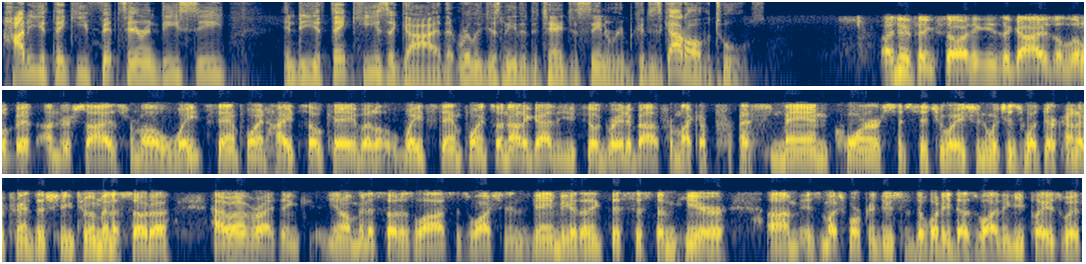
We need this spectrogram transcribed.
how do you think he fits here in DC? And do you think he's a guy that really just needed to change the scenery because he's got all the tools? I do think so. I think he's a guy who's a little bit undersized from a weight standpoint. Height's okay, but a weight standpoint, so not a guy that you feel great about from like a press man corner situation, which is what they're kind of transitioning to in Minnesota. However, I think you know Minnesota's loss is Washington's game because I think the system here um, is much more conducive to what he does well. I think he plays with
